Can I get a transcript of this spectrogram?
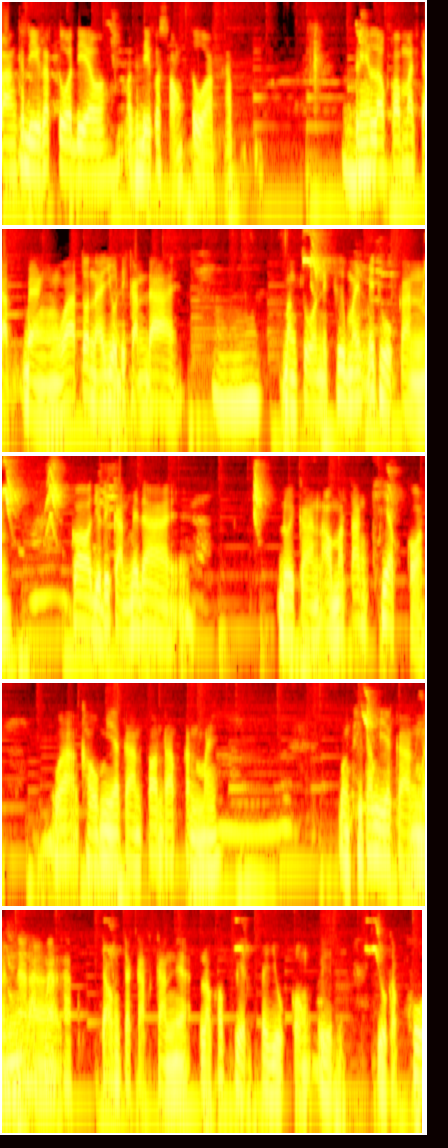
บางคดีก็ตัวเดียว บางคดีก็สองตัวครับทีนี้เราก็มาจัดแบ่งว่าตัวไหนอยู่ด้วยกันได้อืมบางตัวนี่คือไม่ไม่ถูกกัน ก็อยู่ด้วยกันไม่ได้ โดยการเอามาตั้งเทียบก่อน ว่าเขามีอาการต้อนรับกันไหมบางทีถ้ามีอาการเหมือนน่ารักมากครับเอ่อจ้องจะกัดกันเนี่ย เราก็เปลี่ยนไปอยู่กรงอื่น อยู่กับคู่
